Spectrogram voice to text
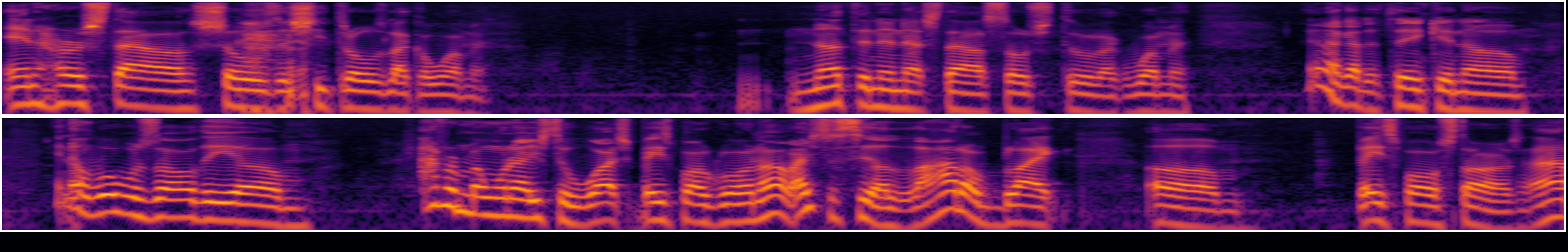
in her style shows that she throws like a woman. Nothing in that style shows she throws like a woman. Then I got to thinking, um, you know, what was all the? Um, I remember when I used to watch baseball growing up. I used to see a lot of black um, baseball stars. I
